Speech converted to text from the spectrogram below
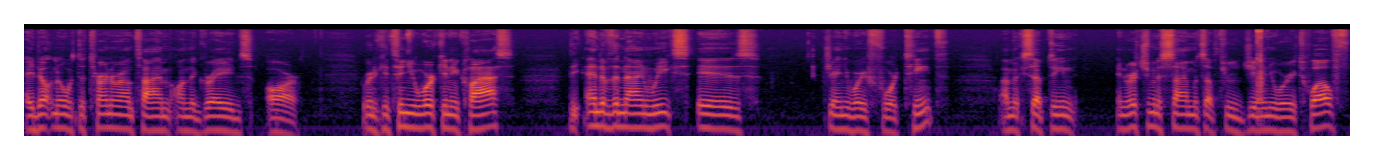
I don't know what the turnaround time on the grades are. We're going to continue working in class. The end of the nine weeks is January 14th. I'm accepting enrichment assignments up through January 12th,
